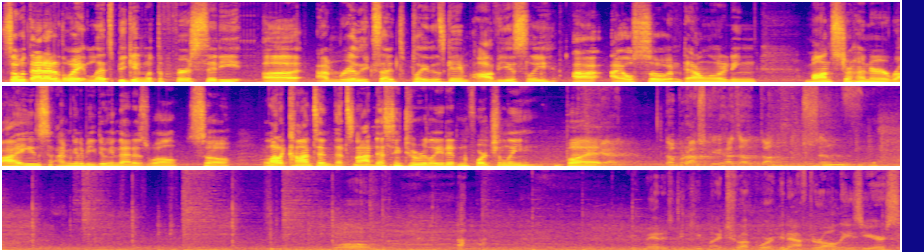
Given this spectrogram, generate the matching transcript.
So with that out of the way, let's begin with the first city. Uh, I'm really excited to play this game, obviously. Uh, I also am downloading Monster Hunter Rise. I'm going to be doing that as well. So a lot of content that's not Destiny 2 related, unfortunately. But Again, has outdone himself. Whoa. you managed to keep my truck working after all these years?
